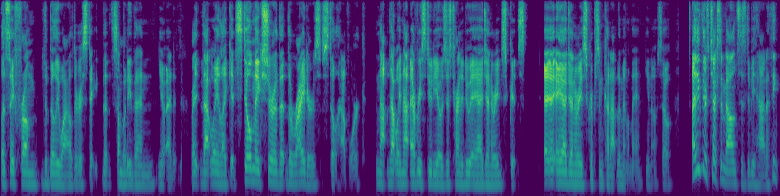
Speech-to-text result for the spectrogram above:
let's say from the Billy Wilder estate that somebody then you know edited. Right, that way, like it still makes sure that the writers still have work. Not that way, not every studio is just trying to do AI generated scripts, AI generated scripts and cut out the middleman. You know, so I think there's checks and balances to be had. I think,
